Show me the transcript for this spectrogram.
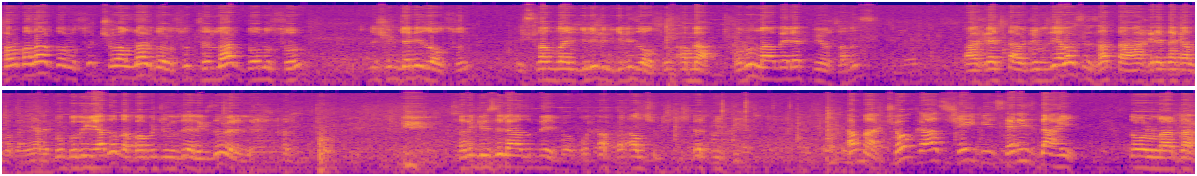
Torbalar dolusu, çuvallar dolusu, tırlar dolusu düşünceniz olsun, İslam'la ilgili bilginiz olsun ama onunla amel etmiyorsanız ahirette avucunuzu yalarsınız hatta ahirete kalmadan. Yani bu, bu dünyada da pabucunuzu elinize verirler. Senin gözü lazım değil bu. Al şu. Ama çok az şey bilseniz dahi doğrulardan,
